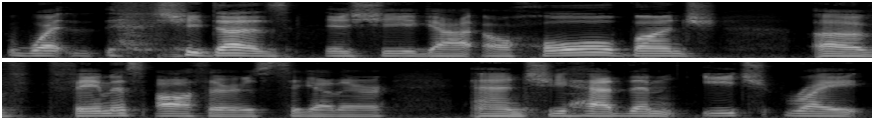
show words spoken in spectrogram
what she does is she got a whole bunch of famous authors together and she had them each write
